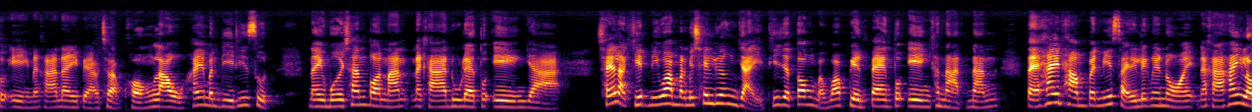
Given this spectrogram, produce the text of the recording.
ตัวเองนะคะ ในแบบฉบับของเราให้มันดีที่สุดในเวอร์ชั่นตอนนั้นนะคะ ดูแลตัวเองอย่าใช้หลักคิดนี้ว่ามันไม่ใช่เรื่องใหญ่ที่จะต้องแบบว่าเปลี่ยนแปลงตัวเองขนาดนั้น แต่ให้ทำเป็นนิสัยเล็กๆน้อยๆนะคะ ให้เรา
